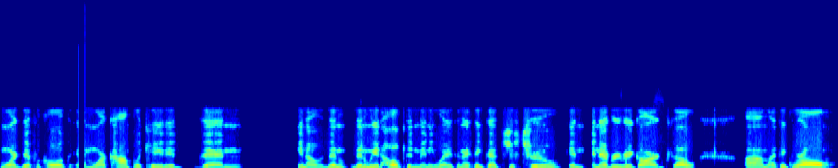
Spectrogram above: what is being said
more difficult and more complicated than you know than than we had hoped in many ways. And I think that's just true in in every regard. So um, I think we're all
